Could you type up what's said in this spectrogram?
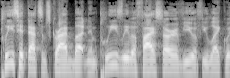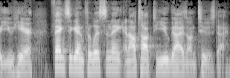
Please hit that subscribe button and please leave a five star review if you like what you hear. Thanks again for listening, and I'll talk to you guys on Tuesday.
